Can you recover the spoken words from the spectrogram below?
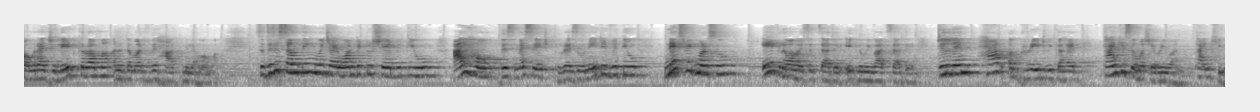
કોંગ્રેચ્યુલેટ કરવામાં અને તમારી સાથે હાથ મિલાવવામાં So this is something which I wanted to share with you. I hope this message resonated with you. Next week મળશું એક નવા મેસેજ સાથે એક નવી વાત સાથે till then have a great week ahead thank you so much everyone thank you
